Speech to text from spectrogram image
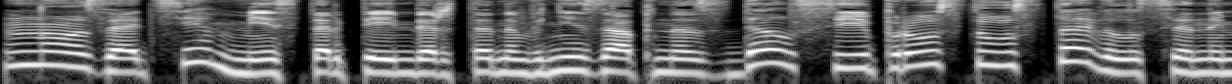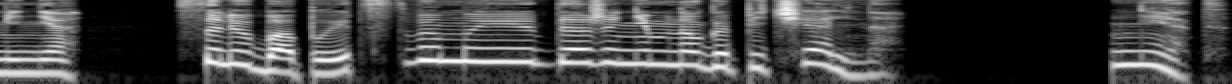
Но затем мистер Пембертон внезапно сдался и просто уставился на меня с любопытством и даже немного печально. Нет,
